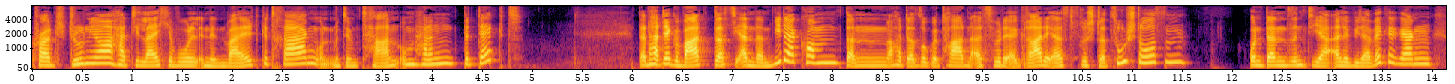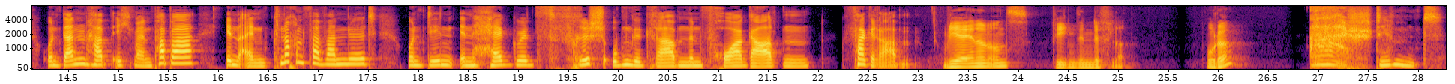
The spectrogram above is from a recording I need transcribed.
Crouch Jr. hat die Leiche wohl in den Wald getragen und mit dem Tarnumhang bedeckt. Dann hat er gewartet, dass die anderen wiederkommen. Dann hat er so getan, als würde er gerade erst frisch dazustoßen. Und dann sind die ja alle wieder weggegangen. Und dann habe ich meinen Papa in einen Knochen verwandelt und den in Hagrids frisch umgegrabenen Vorgarten vergraben. Wir erinnern uns wegen den Nifflern. Oder? Ah, stimmt.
